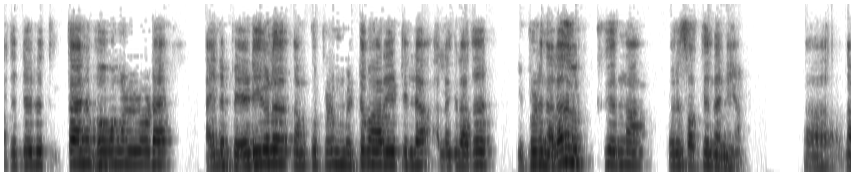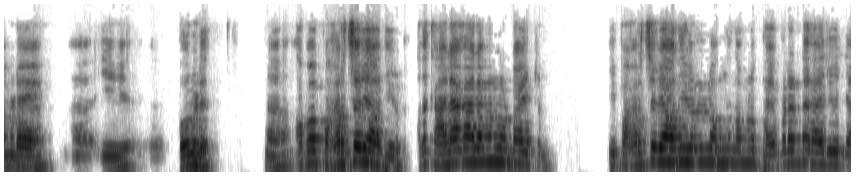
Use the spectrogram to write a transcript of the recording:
അതിന്റെ ഒരു തിക്താനുഭവങ്ങളിലൂടെ അതിന്റെ പേടികൾ നമുക്കിപ്പോഴും വിട്ടുമാറിയിട്ടില്ല. അല്ലെങ്കിൽ അത് ഇപ്പോഴും നിലനിൽക്കുന്ന ഒരു സത്യം തന്നെയാണ്. നമ്മുടെ ഈ കോവിഡ് അപ്പൊ പകർച്ചവ്യാധികൾ അത് കാലാകാലങ്ങളിൽ ഉണ്ടായിട്ടുണ്ട് ഈ പകർച്ചവ്യാധികളിലൊന്നും നമ്മൾ ഭയപ്പെടേണ്ട കാര്യമില്ല.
